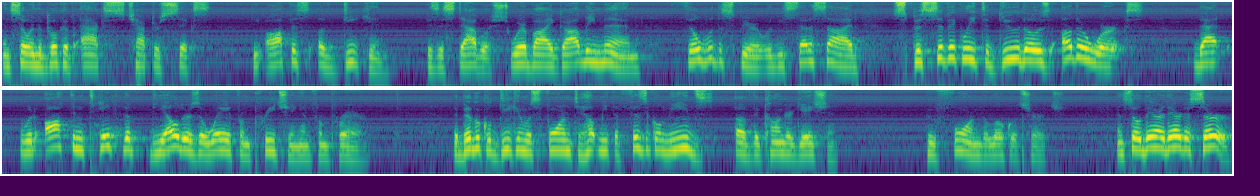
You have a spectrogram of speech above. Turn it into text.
And so in the book of Acts, chapter 6, the office of deacon is established, whereby godly men filled with the Spirit would be set aside specifically to do those other works that would often take the, the elders away from preaching and from prayer. The biblical deacon was formed to help meet the physical needs of the congregation who formed the local church. And so they are there to serve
